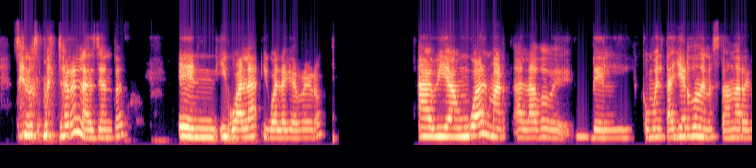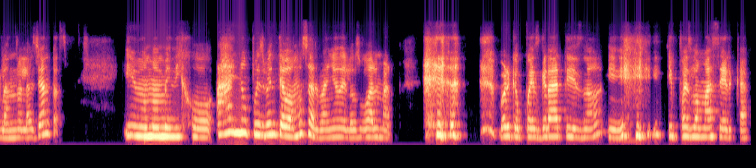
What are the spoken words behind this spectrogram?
Se nos mancharon las llantas en Iguala, Iguala Guerrero, había un Walmart al lado de, del, como el taller donde nos estaban arreglando las llantas. Y mi mamá me dijo, ay, no, pues vente, vamos al baño de los Walmart. Porque pues gratis, ¿no? Y, y, pues lo más cerca.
